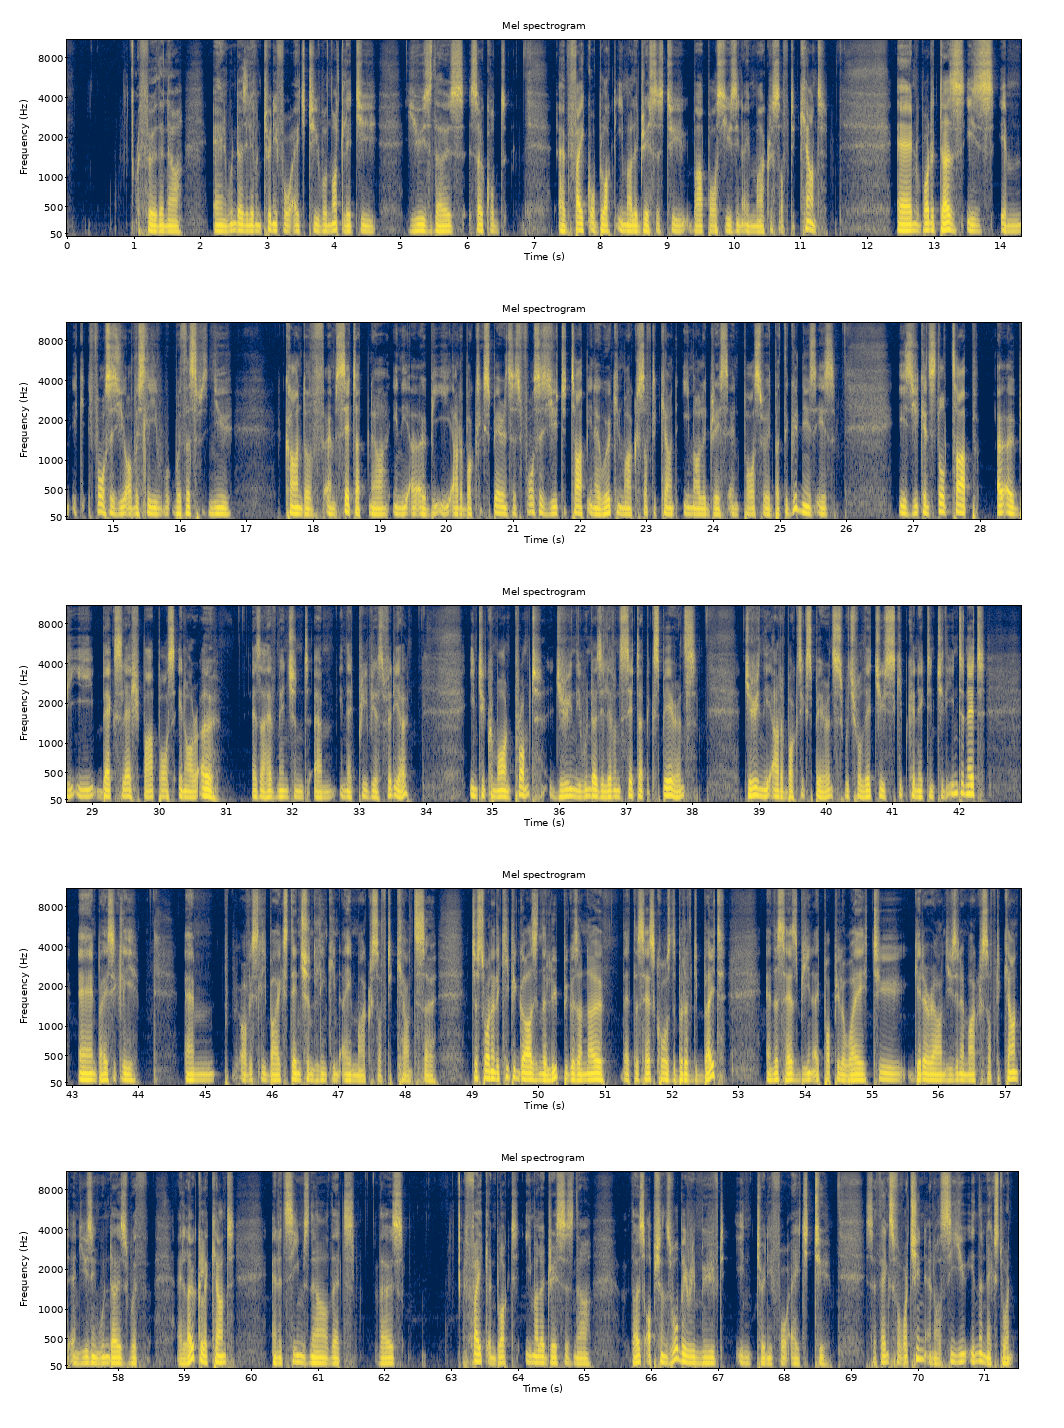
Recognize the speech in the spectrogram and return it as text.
further now and Windows 11 24H2 will not let you use those so-called uh, fake or blocked email addresses to bypass using a Microsoft account. And what it does is um, it forces you, obviously, with this new kind of um, setup now in the OOBE out of box experiences, forces you to type in a working Microsoft account email address and password. But the good news is, is you can still type OOBE backslash bypass NRO as I have mentioned um, in that previous video, into command prompt during the Windows 11 setup experience, during the out of box experience, which will let you skip connecting to the internet and basically, um, obviously, by extension, linking a Microsoft account. So, just wanted to keep you guys in the loop because I know that this has caused a bit of debate. And this has been a popular way to get around using a Microsoft account and using Windows with a local account and it seems now that those fake and blocked email addresses now, those options will be removed in 24H2. So thanks for watching, and I'll see you in the next one.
